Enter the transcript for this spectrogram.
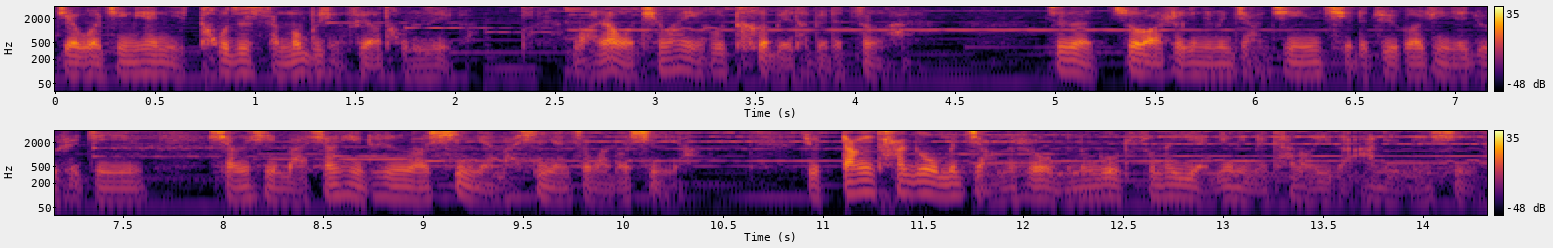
结果今天你投资什么不行，非要投资这个，哇！让我听完以后特别特别的震撼。真的，周老师跟你们讲，经营企业的最高境界就是经营相信，吧相信推动到信念，把信念升华到信仰。就当他跟我们讲的时候，我们能够从他眼睛里面看到一个阿里人的信仰，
